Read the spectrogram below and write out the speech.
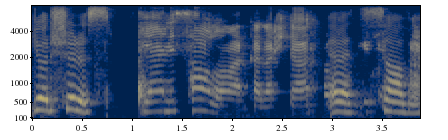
Görüşürüz. Yani sağ olun arkadaşlar. Evet sağ olun.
